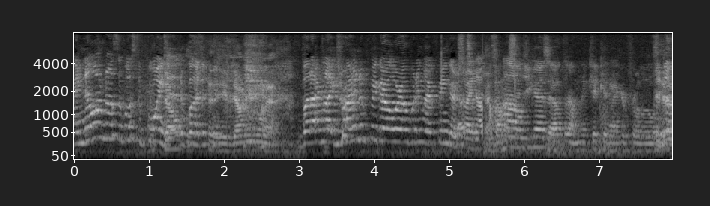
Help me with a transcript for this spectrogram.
I know I'm not supposed to point Don't, it, but you don't even wanna. but I'm like trying to figure out where I'm putting my fingers That's right now. okay. So I'm gonna send you guys out there. I'm gonna kick it out here for a little bit. No.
